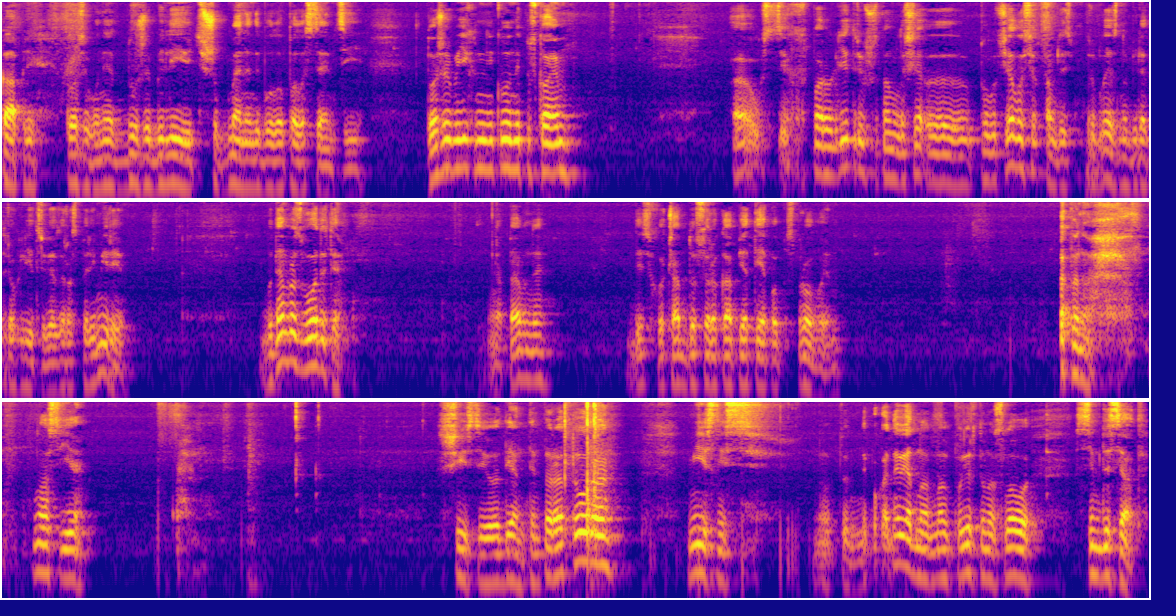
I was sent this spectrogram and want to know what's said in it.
каплі, теж вони дуже біліють, щоб в мене не було палесценції. Теж ми їх ніколи не пускаємо. А ось цих пару літрів, що там лише е, там десь приблизно біля 3 літрів, я зараз перемірюю. Будемо розводити. Напевне, десь хоча б до 45 спробуємо. Так воно. У нас є 6,1 температура. Міцність, ну, не поки не видно, але повірте на слово 70.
